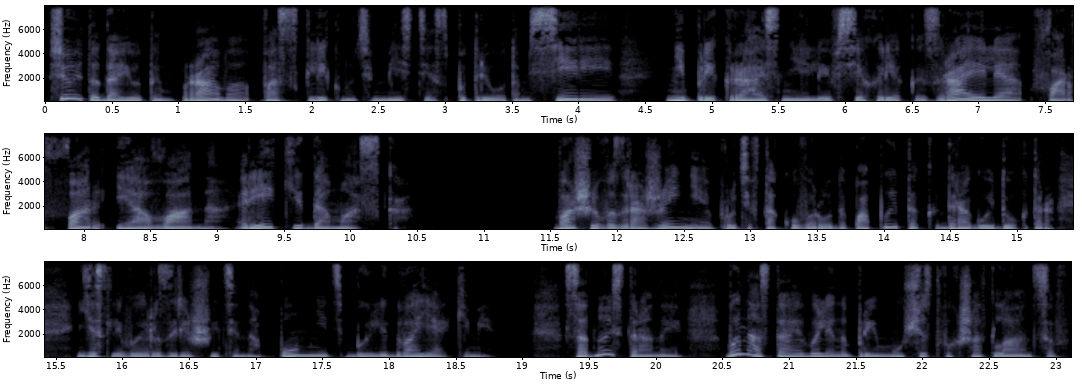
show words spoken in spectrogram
Все это дает им право воскликнуть вместе с патриотом Сирии не прекраснее ли всех рек Израиля Фарфар и Авана, реки Дамаска. Ваши возражения против такого рода попыток, дорогой доктор, если вы разрешите напомнить, были двоякими. С одной стороны, вы настаивали на преимуществах шотландцев,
